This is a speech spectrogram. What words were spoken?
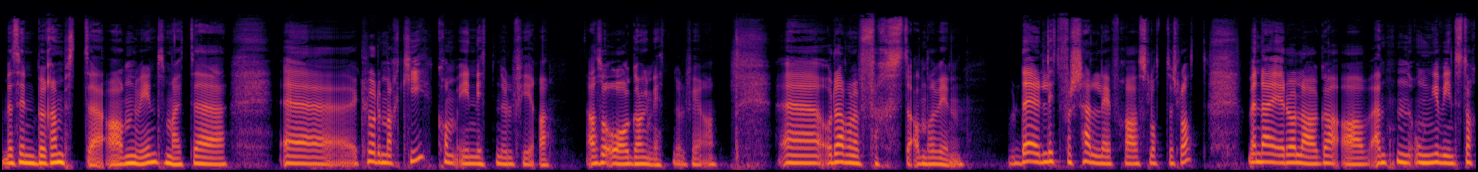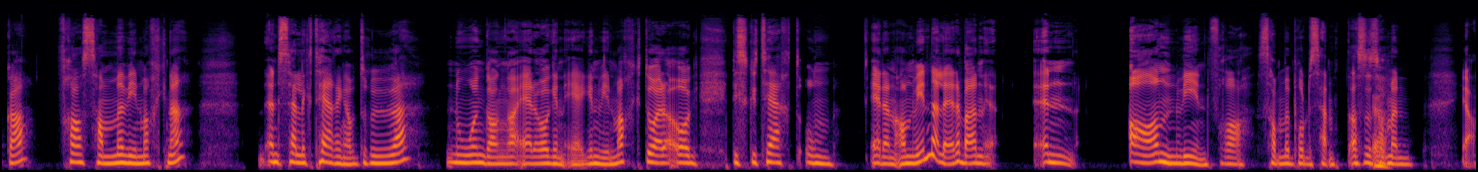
med sin berømte annen vin, som heter eh, Claude Marquis, kom i 1904. Altså årgang 1904. Eh, og det var den første andre vinen. Det er litt forskjellig fra slott til slott, men de er da laga av enten unge vinstokker fra samme vinmarkene, en selektering av druer. Noen ganger er det òg en egen vinmark. Da er det òg diskutert om er det en annen vin, eller er det bare en, en annen vin fra samme produsent. Altså som en Ja.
